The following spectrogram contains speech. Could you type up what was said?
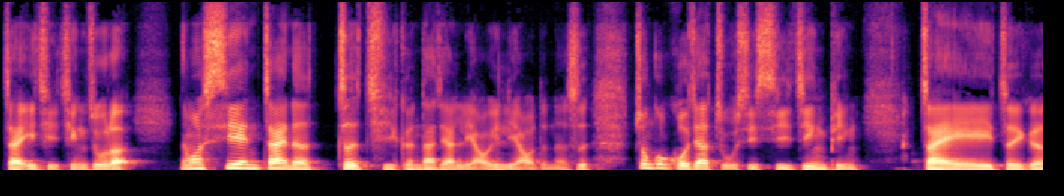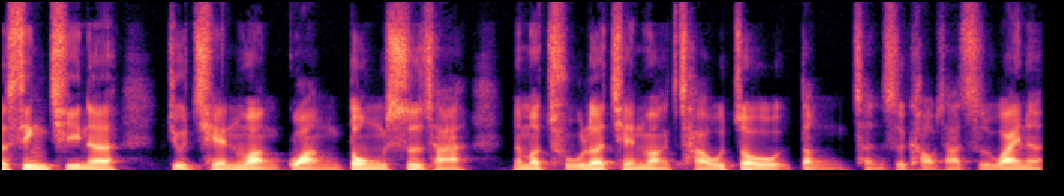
在一起庆祝了。那么现在呢，这期跟大家聊一聊的呢，是中国国家主席习近平在这个星期呢。就前往广东视察，那么除了前往潮州等城市考察之外呢，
